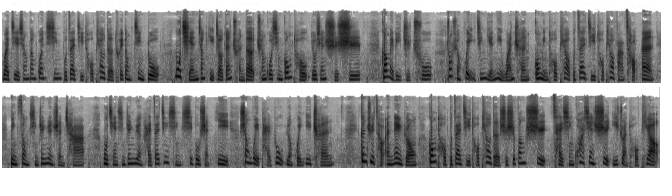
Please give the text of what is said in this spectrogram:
外界相当关心不在籍投票的推动进度，目前将以较单纯的全国性公投优先实施。高美丽指出，中选会已经研拟完成公民投票不在籍投票法草案，并送行政院审查。目前行政院还在进行细部审议，尚未排入院会议程。根据草案内容，公投不在籍投票的实施方式，采行跨县市移转投票，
